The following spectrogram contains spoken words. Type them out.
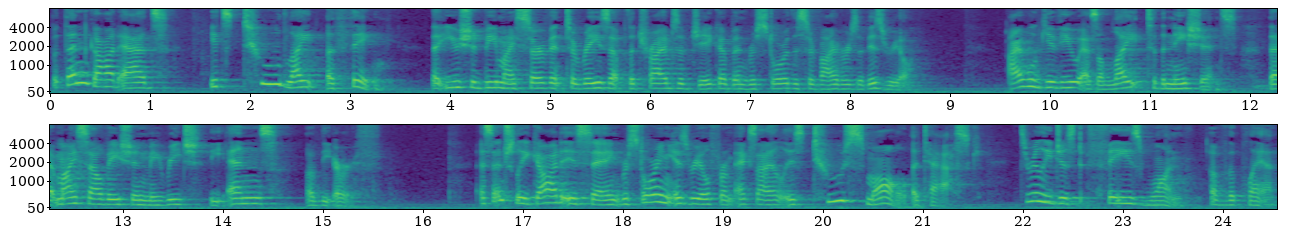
but then God adds, It's too light a thing that you should be my servant to raise up the tribes of Jacob and restore the survivors of Israel. I will give you as a light to the nations, that my salvation may reach the ends of the earth. Essentially, God is saying restoring Israel from exile is too small a task. It's really just phase one of the plan.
